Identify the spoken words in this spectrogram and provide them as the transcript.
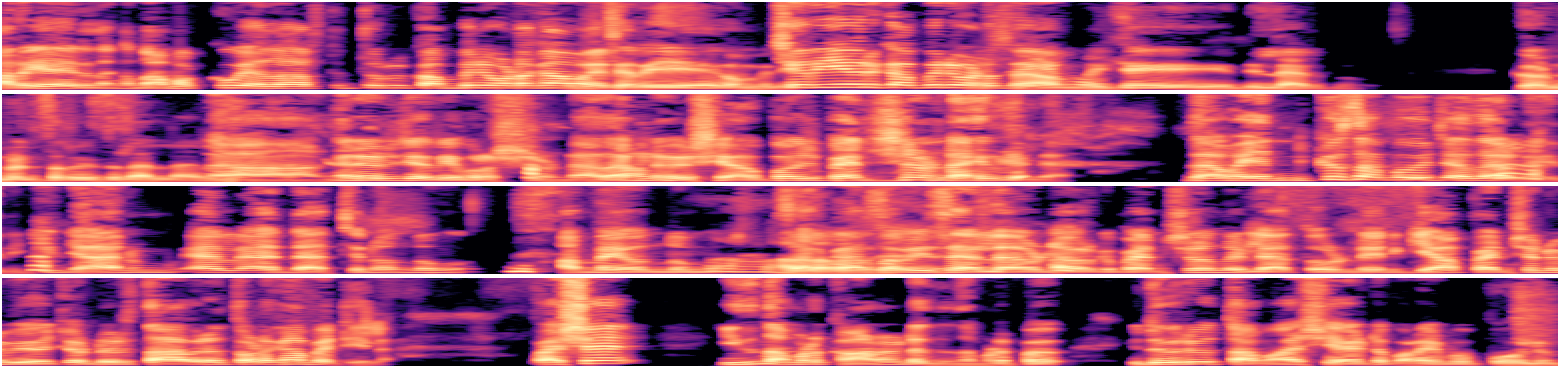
അറിയായിരുന്നെങ്കിൽ നമുക്കും യഥാർത്ഥത്തിൽ ഒരു കമ്പനി തുടങ്ങാമായിരുന്നു. ചെറിയ കമ്പനി. ചെറിയൊരു കമ്പനി തുടങ്ങുകയും ഇതില്ലായിരുന്നു. ഗവൺമെന്റ് സർവീസിലല്ലായിരുന്നു. അങ്ങനെ ഒരു ചെറിയ പ്രശ്നമുണ്ട്. അതാണ് വിഷയം. അപ്പൊ പെൻഷൻ ഉണ്ടായിരുന്നില്ല. എനിക്ക് സംഭവിച്ചതാണ് എനിക്ക് ഞാനും എന്റെ അച്ഛനൊന്നും അമ്മയൊന്നും സർക്കാർ. സർവീസ് അല്ലാതുകൊണ്ട് അവർക്ക് പെൻഷനൊന്നും ഇല്ലാത്തതുകൊണ്ട് എനിക്ക് ആ പെൻഷൻ ഉപയോഗിച്ചുകൊണ്ട് ഒരു സ്ഥാപനം തുടങ്ങാൻ പറ്റിയില്ല. പക്ഷേ ഇത് നമ്മൾ കാണേണ്ടത് നമ്മളിപ്പോ ഇതൊരു തമാശയായിട്ട് പറയുമ്പോൾ പോലും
